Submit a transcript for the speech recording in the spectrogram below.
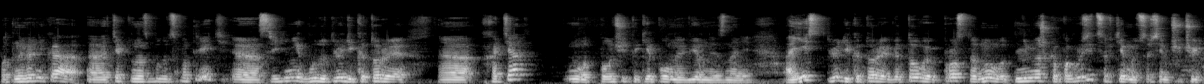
Вот наверняка те, кто нас будут смотреть, среди них будут люди, которые хотят ну, вот, получить такие полные объемные знания. А есть люди, которые готовы просто, ну, вот немножко погрузиться в тему совсем чуть-чуть,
